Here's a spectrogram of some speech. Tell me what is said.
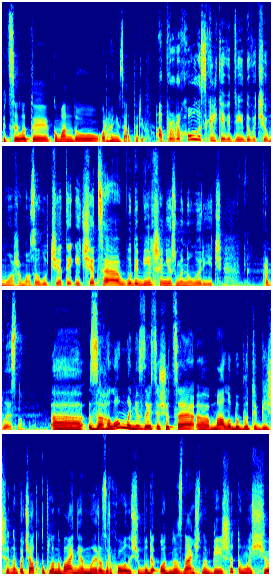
підсилити команду організаторів. А прораховували, скільки відвідувачів можемо залучити, і чи це буде більше ніж минулоріч? Приблизно. Е, Загалом мені здається, що це е, мало би бути більше. На початку планування ми розраховували, що буде однозначно більше, тому що,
